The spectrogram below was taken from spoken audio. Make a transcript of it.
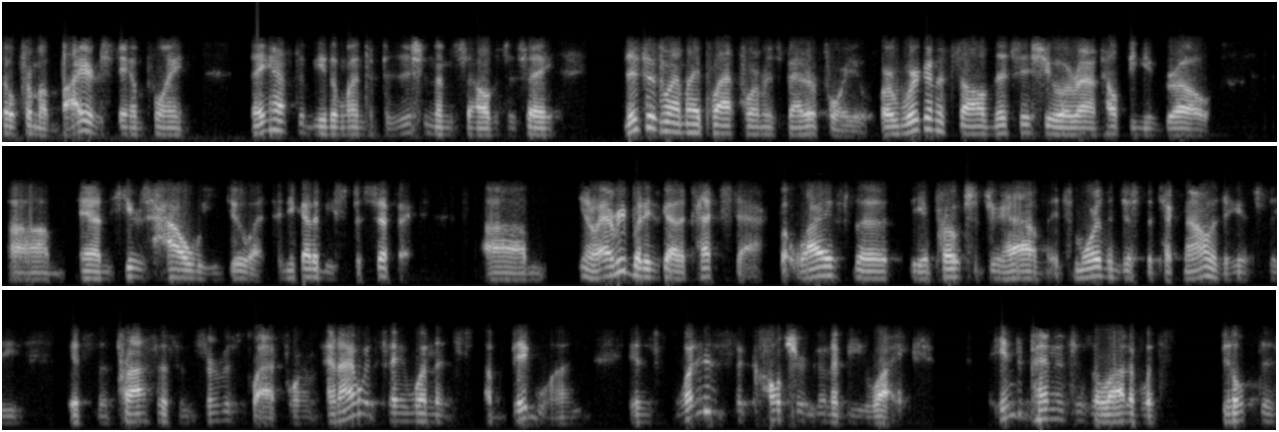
So from a buyer's standpoint, they have to be the one to position themselves to say, this is why my platform is better for you, or we're going to solve this issue around helping you grow. Um, and here's how we do it. And you got to be specific. Um, you know, everybody's got a tech stack, but why is the the approach that you have? It's more than just the technology. It's the it's the process and service platform. And I would say one that's a big one is what is the culture going to be like? Independence is a lot of what's built this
